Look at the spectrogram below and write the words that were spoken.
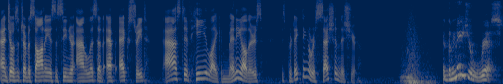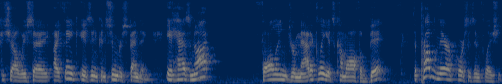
And Joseph Trevisani is the senior analyst at FX Street, asked if he, like many others, is predicting a recession this year. The major risk, shall we say, I think, is in consumer spending. It has not fallen dramatically, it's come off a bit. The problem there, of course, is inflation.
